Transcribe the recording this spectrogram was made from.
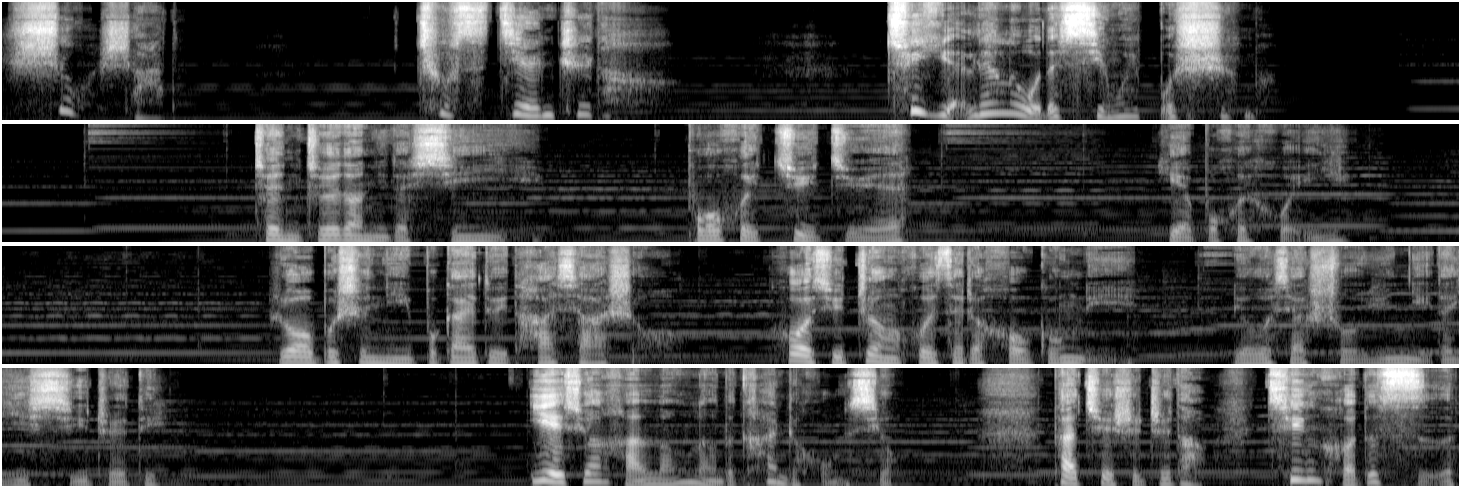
是我杀的。主子既然知道，却原谅了我的行为，不是吗？朕知道你的心意，不会拒绝，也不会回应。若不是你不该对他下手，或许朕会在这后宫里留下属于你的一席之地。叶轩寒冷冷的看着红袖，他确实知道清河的死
